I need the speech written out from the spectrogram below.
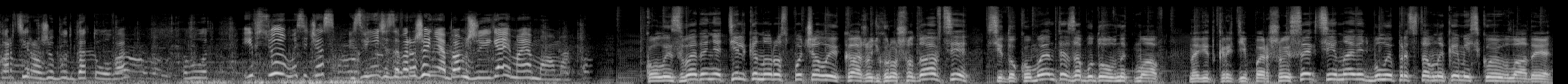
квартира уже будет готова. Вот. И все, и мы сейчас, извините за выражение, бомжи, я и моя мама. Коли зведення тільки но розпочали, кажуть грошодавці, всі документи забудовник мав. На відкритті першої секції навіть були представники міської влади.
